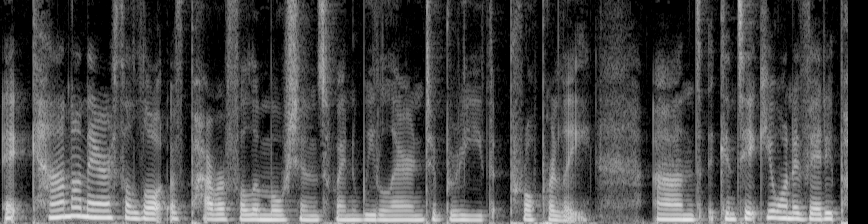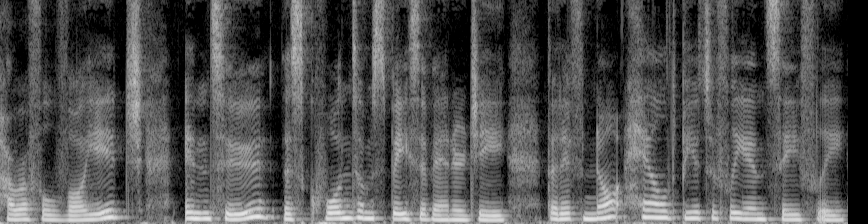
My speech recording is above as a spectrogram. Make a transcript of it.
It can unearth a lot of powerful emotions when we learn to breathe properly and it can take you on a very powerful voyage into this quantum space of energy that, if not held beautifully and safely,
